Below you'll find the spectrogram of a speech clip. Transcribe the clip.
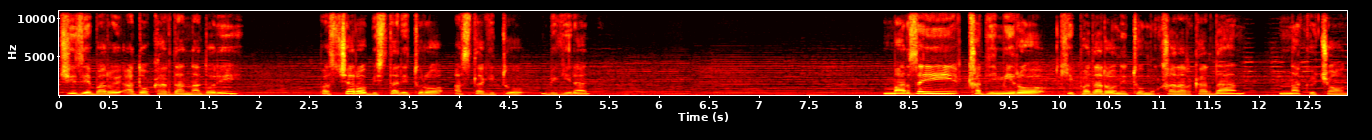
чизе барои адо кардан надорӣ пас чаро бистари туро аз таги ту бигирад? Марзаи қадимиро ки падарони ту муқаррар карданд накӯчон?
